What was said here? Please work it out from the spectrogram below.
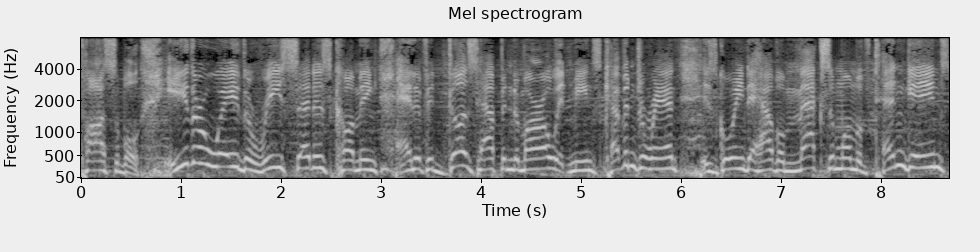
possible. Either way, the reset is coming, and if it does happen tomorrow, it means Kevin Durant is going to have a maximum of 10 games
